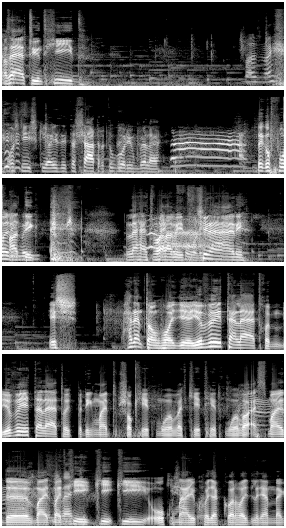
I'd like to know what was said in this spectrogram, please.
az eltűnt híd, Bazd meg. Most nyisd ki a izét, a sátrat ugorjunk bele. meg a folding addig lehet valamit csinálni. És hát nem tudom, hogy jövő héten lehet, hogy jövő héten lehet, hogy pedig majd sok hét múlva, vagy két hét múlva. Ezt majd, majd, majd ki, ki, ki okumáljuk, hogy akkor hogy legyen, meg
